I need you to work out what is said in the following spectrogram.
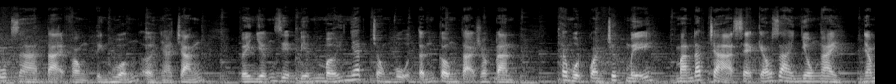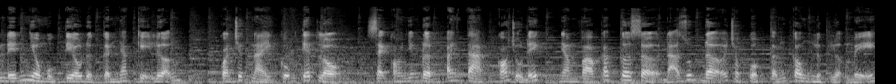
quốc gia tại phòng tình huống ở Nhà Trắng về những diễn biến mới nhất trong vụ tấn công tại Jordan. Theo một quan chức Mỹ, màn đáp trả sẽ kéo dài nhiều ngày nhắm đến nhiều mục tiêu được cân nhắc kỹ lưỡng. Quan chức này cũng tiết lộ sẽ có những đợt oanh tạc có chủ đích nhằm vào các cơ sở đã giúp đỡ cho cuộc tấn công lực lượng Mỹ.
